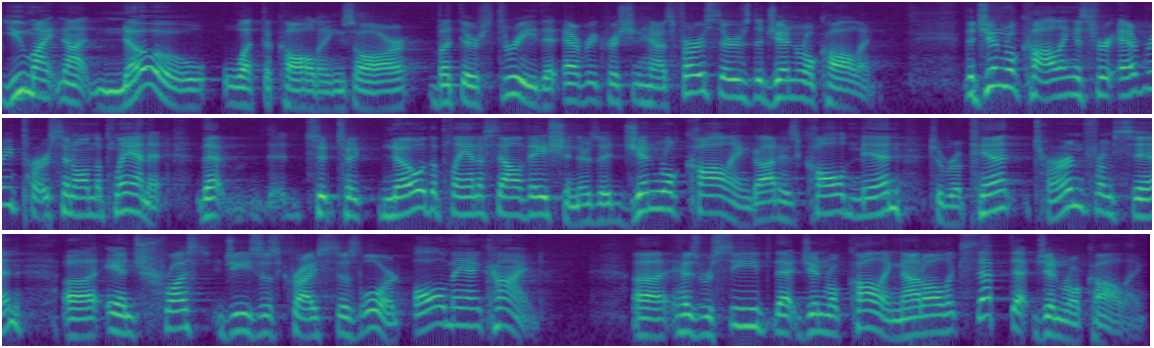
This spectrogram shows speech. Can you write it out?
you might not know what the callings are, but there's three that every Christian has. First, there's the general calling. The general calling is for every person on the planet that to, to know the plan of salvation. There's a general calling. God has called men to repent, turn from sin, uh, and trust Jesus Christ as Lord. All mankind uh, has received that general calling. Not all accept that general calling.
